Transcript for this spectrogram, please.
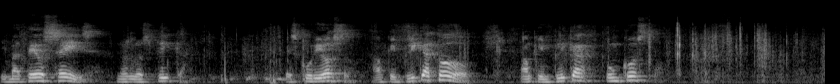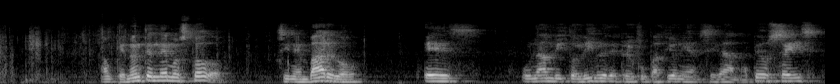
Y Mateo 6 nos lo explica. Es curioso, aunque implica todo, aunque implica un costo, aunque no entendemos todo, sin embargo, es un ámbito libre de preocupación y ansiedad. Mateo 6,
